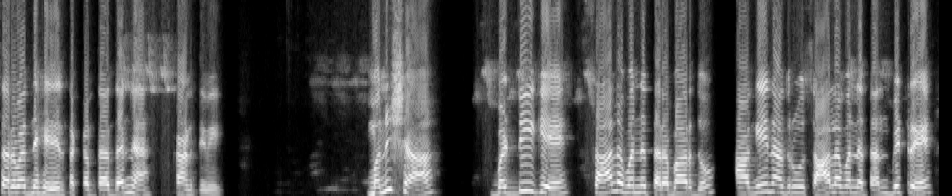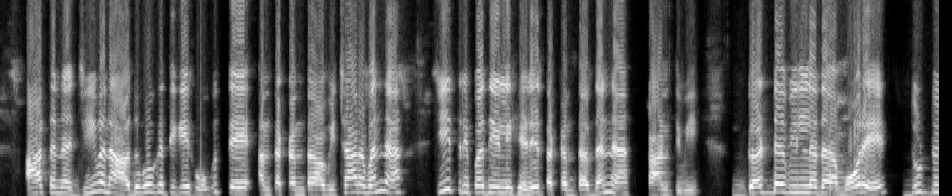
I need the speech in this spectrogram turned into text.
ಸರ್ವಜ್ಞ ಹೇಳಿರ್ತಕ್ಕಂಥದ್ದನ್ನ ಕಾಣ್ತೀವಿ. ಮನುಷ್ಯ ಬಡ್ಡಿಗೆ ಸಾಲವನ್ನ ತರಬಾರದು, ಹಾಗೇನಾದ್ರೂ ಸಾಲವನ್ನ ತಂದ್ಬಿಟ್ರೆ ಆತನ ಜೀವನ ಅಧೋಗತಿಗೆ ಹೋಗುತ್ತೆ ಅಂತಕ್ಕಂತ ವಿಚಾರವನ್ನ ಈ ತ್ರಿಪದಿಯಲ್ಲಿ ಹೇಳಿರ್ತಕ್ಕಂಥದ್ದನ್ನ ಕಾಣ್ತೀವಿ. ಗಡ್ಡವಿಲ್ಲದ ಮೋರೆ, ದುಡ್ಡು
